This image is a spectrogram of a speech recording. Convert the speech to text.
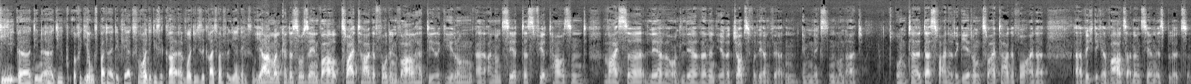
die, äh, die, äh, die Regierungspartei de Klerks wollte diese, äh, wollte diese Kreiswahl verlieren, denkst du? Ja, man kann das so sehen, weil zwei Tage vor der Wahl hat die Regierung äh, annonciert, dass 4000 weiße Lehrer und Lehrerinnen ihre Jobs verlieren werden im nächsten Monat. Und äh, das für eine Regierung zwei Tage vor einer äh, wichtigen Wahl zu annoncieren, ist Blödsinn.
